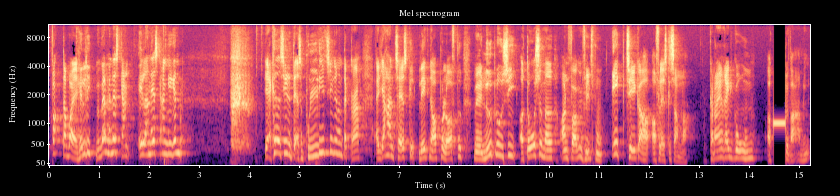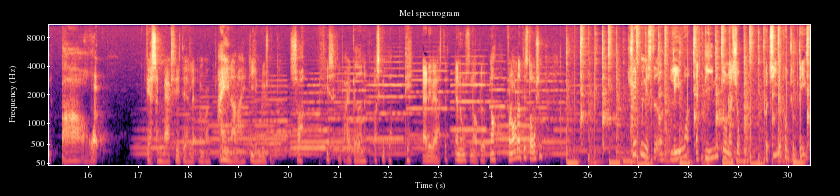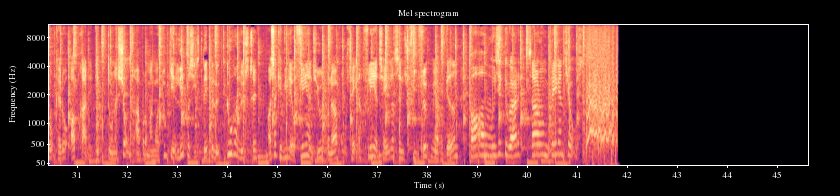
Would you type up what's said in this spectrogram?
Fuck, der var jeg heldig. Men hvad med næste gang? Eller næste gang igen? Jeg er ked af at sige det, det er altså politikerne, der gør, at jeg har en taske liggende op på loftet med nødblods i og dåsemad og en fucking flitsbue. Ikke tigger og flaskesamler. Kan du have en rigtig god uge og bevare min bare røv. Vi er så mærkelige i det her land nogle gange. Nej, nej, nej, de er hjemløse nu. Så pisser de bare i gaderne og skider. Det er det værste, jeg nogensinde har oplevet. Nå, hvornår er der distortion? Sjøtministeriet lever af dine donationer. På tier.dk kan du oprette et donationsabonnement, hvor du giver lige præcis det beløb, du har lyst til. Og så kan vi lave flere interviews på Nørrebro Teater, flere taler, sende Sofie Flygt mere på gaden. Og oh, hvis ikke du gør det, så er du en vegan.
